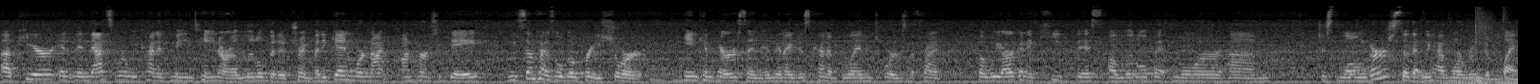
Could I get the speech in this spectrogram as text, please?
up here and then that's where we kind of maintain our a little bit of trim. But again, we're not on her today. We sometimes will go pretty short in comparison and then I just kind of blend towards the front. But we are gonna keep this a little bit more um, just longer so that we have more room to play.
